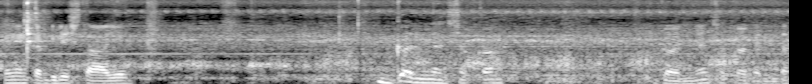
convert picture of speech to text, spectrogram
Ganyan kabilis tayo. Ganyan siya ka. Ganyan siya ka ganda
